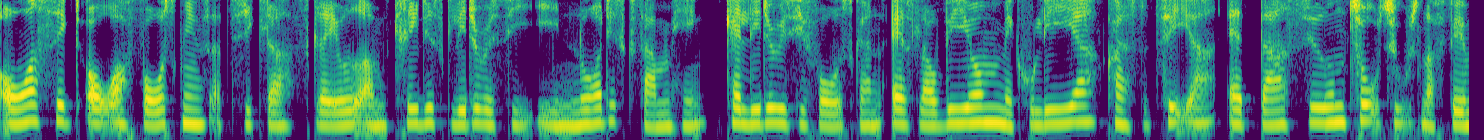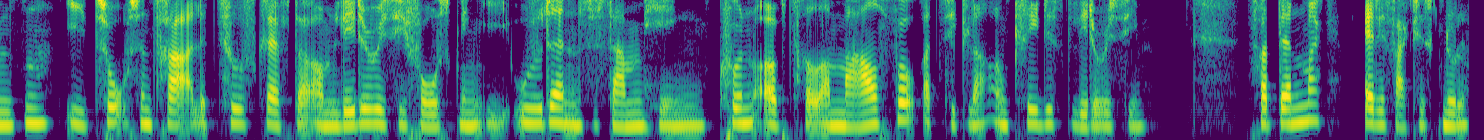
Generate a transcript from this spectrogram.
Oversigt over forskningsartikler skrevet om kritisk literacy i en nordisk sammenhæng, kan literacyforskeren Aslav Veum med kolleger konstatere, at der siden 2015 i to centrale tidsskrifter om literacyforskning i uddannelsessammenhængen kun optræder meget få artikler om kritisk literacy. Fra Danmark er det faktisk nul.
